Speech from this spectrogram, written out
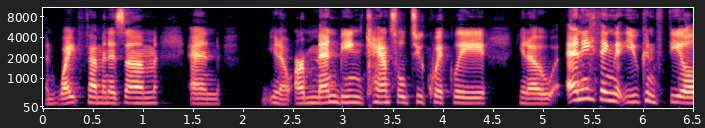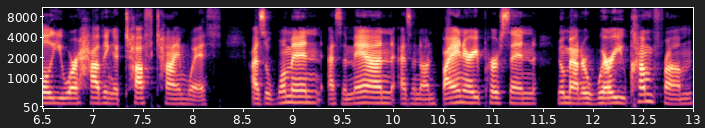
and white feminism and you know, are men being canceled too quickly? You know, anything that you can feel you are having a tough time with as a woman, as a man, as a non binary person, no matter where you come from,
